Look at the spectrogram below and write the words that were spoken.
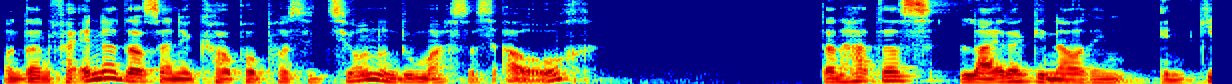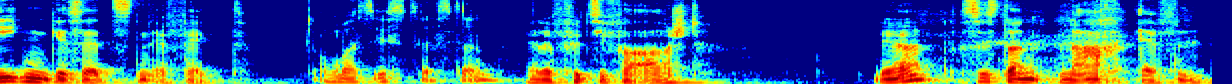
und dann verändert er seine Körperposition und du machst es auch, dann hat das leider genau den entgegengesetzten Effekt. Und was ist das dann? Ja, der fühlt sich verarscht. Ja, das ist dann Nachäffen.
